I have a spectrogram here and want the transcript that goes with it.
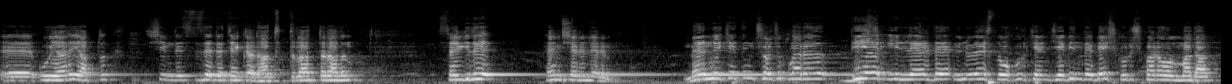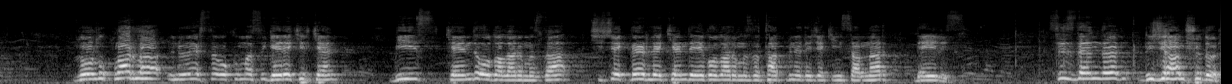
e, uyarı yaptık. Şimdi size de tekrar hatırlattıralım. Sevgili hemşerilerim, memleketin çocukları diğer illerde üniversite okurken cebinde beş kuruş para olmadan zorluklarla üniversite okuması gerekirken biz kendi odalarımızda çiçeklerle kendi egolarımızı tatmin edecek insanlar değiliz. Sizden de ricam şudur.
